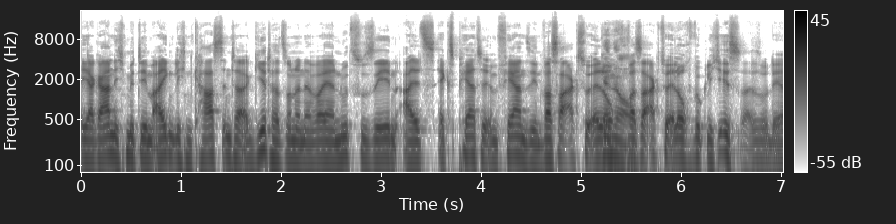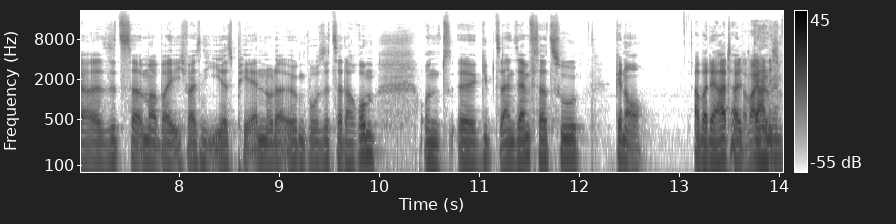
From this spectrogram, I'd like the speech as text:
ja gar nicht mit dem eigentlichen Cast interagiert hat, sondern er war ja nur zu sehen als Experte im Fernsehen, was er aktuell genau. auch, was er aktuell auch wirklich ist. Also der sitzt da immer bei, ich weiß nicht, ESPN oder irgendwo sitzt er da rum und äh, gibt seinen Senf dazu. Genau. Aber der hat halt gar nicht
